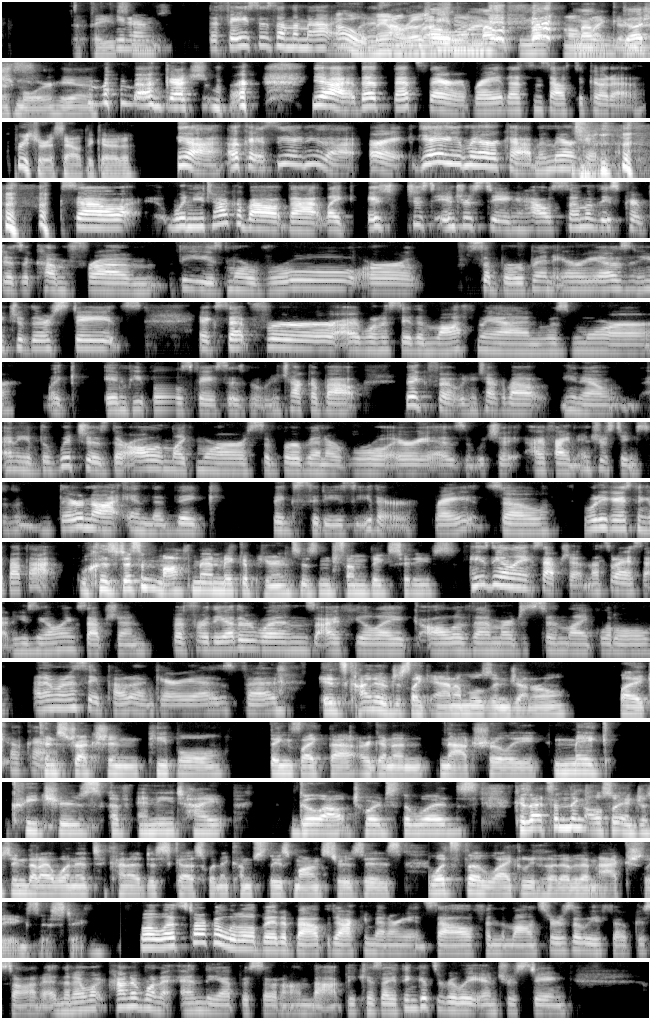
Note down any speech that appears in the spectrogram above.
The faces. You know, the faces on the mountain. Oh, What is Mount that? Oh, Rushmore. Mount, Mount, Oh Mount. Gushmore. Yeah. Mount Gushmore. Yeah, that that's there, right? That's in South Dakota. Pretty sure it's South Dakota. Yeah. Okay. See, I knew that. All right. Yay, America. I'm American. so when you talk about that, like it's just interesting how some of these cryptids have come from these more rural or suburban areas in each of their states, except for I want to say the Mothman was more like in people's faces. But when you talk about Bigfoot, when you talk about, you know, any of the witches, they're all in like more suburban or rural areas, which I, I find interesting. So they're not in the big, big cities either, right? So what do you guys think about that? Because doesn't Mothman make appearances in some big cities? He's the only exception. That's what I said. He's the only exception. But for the other ones, I feel like all of them are just in like little, I don't want to say podunk areas, but It's kind of just like animals in general, like Okay. construction, people, things like that are going to naturally make creatures of any type go out towards the woods because that's something also interesting that i wanted to kind of discuss when it comes to these monsters is what's the likelihood of them actually existing Well, let's talk a little bit about the documentary itself and the monsters that we focused on. And then I want, kind of want to end the episode on that because I think it's really interesting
